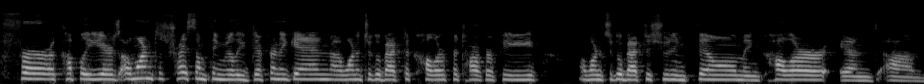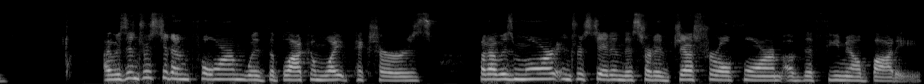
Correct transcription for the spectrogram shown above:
for a couple of years. I wanted to try something really different again. I wanted to go back to color photography. I wanted to go back to shooting film and color and um, i was interested in form with the black and white pictures but I was more interested in this sort of gestural form of the female body.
